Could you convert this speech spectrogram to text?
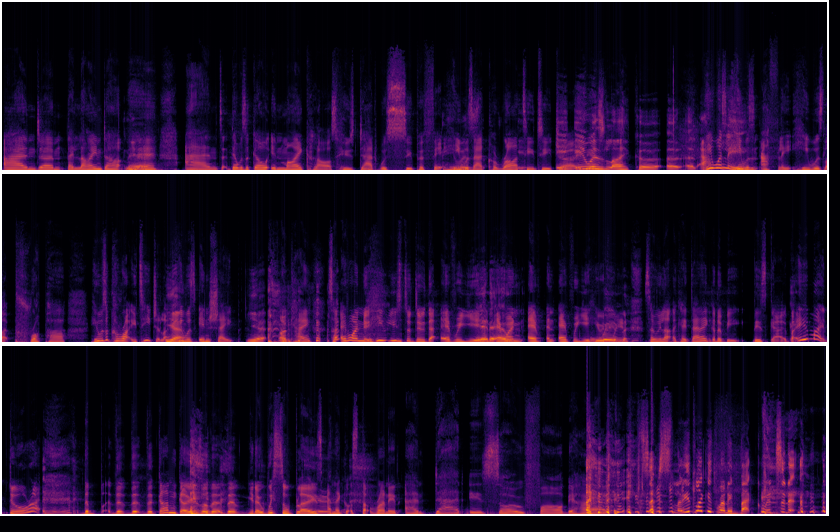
And um, they lined up Yeah. there, and there was a girl in my class whose dad was super fit. He, He was, was- our karate He, teacher. he was like a, a an athlete. he was he was an athlete. He was like proper. He was a karate teacher. Like Yeah. he was in shape. yeah. Okay, so everyone knew he used to do that every year, Yeah, and and everyone ev- and every year he would win. win. So we're like, okay, Dad ain't gonna beat this guy, but he might do all right. The the the, the gun goes or the, the you know whistle blows, and they got to start running, and Dad is so far behind. he's so slow. He's like he's running backwards, isn't it?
